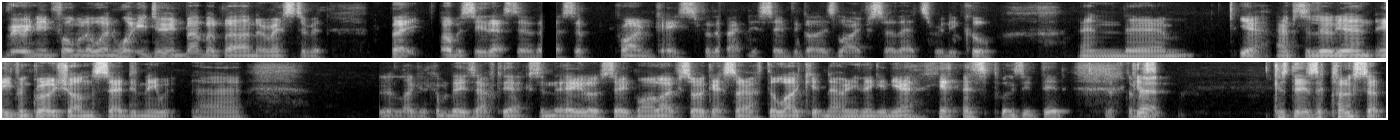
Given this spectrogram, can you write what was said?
ruining Formula One. What are you doing?" Blah blah blah, and the rest of it. But obviously, that's a that's a prime case for the fact it saved the guy's life. So that's really cool. And um, yeah, absolutely. And even Grosjean said, didn't he? Uh, like a couple of days after the accident, the Halo saved my life. So I guess I have to like it now. And you're thinking, yeah, yeah, I suppose it did Just a bit. Because there's a close up.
